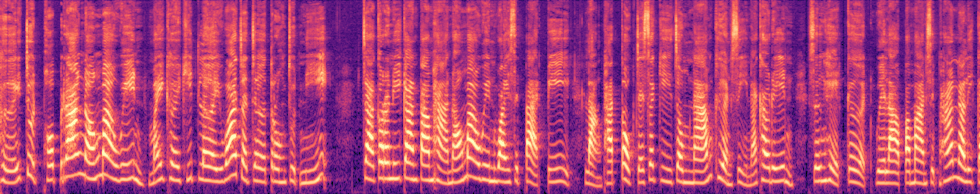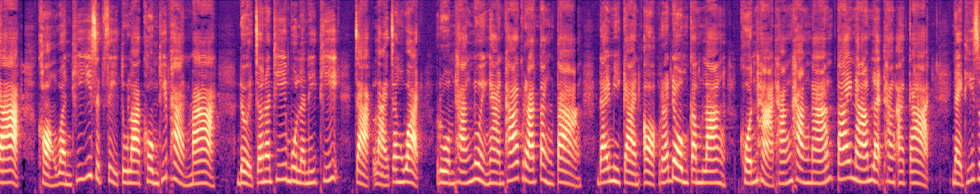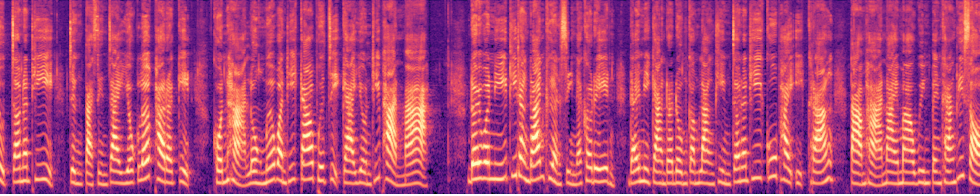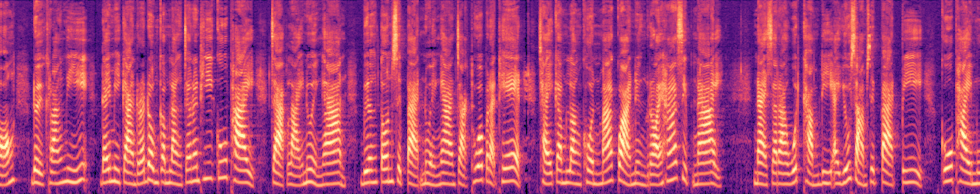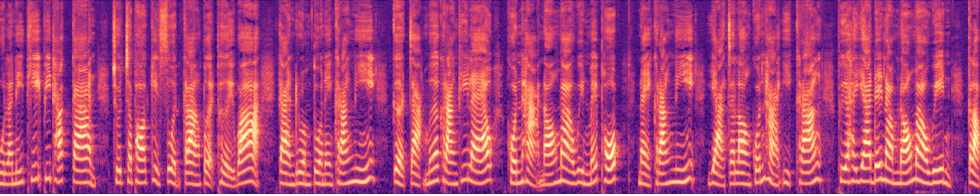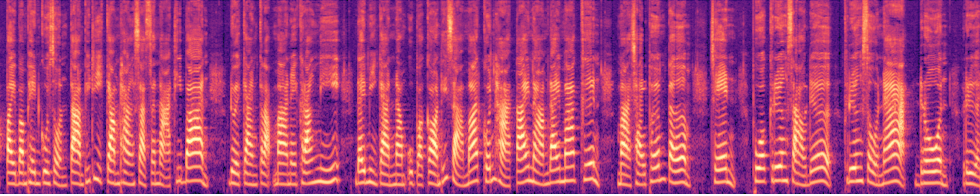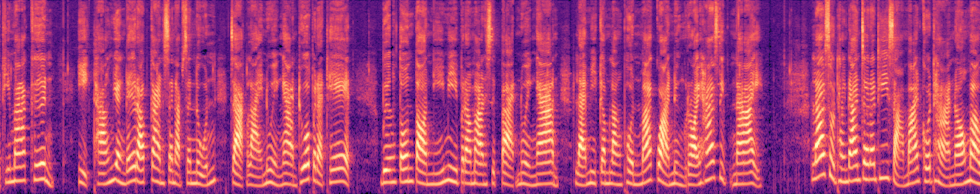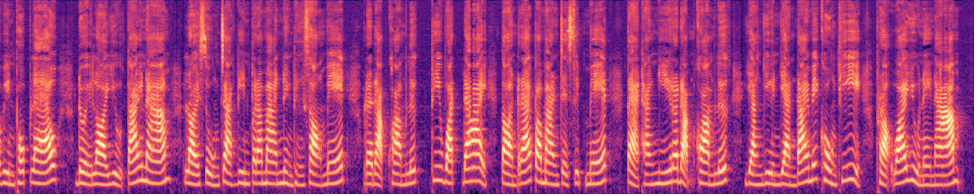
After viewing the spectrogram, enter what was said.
เผยจุดพบร่างน้องมาวิน ไม่เคยคิดเลยว่าจะเจอตรงจุดนี้ จากกรณีการตามหาน้องมาวินวัย 18 ปี หลังพัดตกเจสกีจมน้ำเขื่อนศรีนคริน ซึ่งเหตุเกิดเวลาประมาณ 15 นาฬิกาของวันที่ 24 ตุลาคมที่ผ่านมา โดยเจ้าหน้าที่มูลนิธิจากหลายจังหวัด รวมทั้งหน่วยงานภาครัฐต่างๆ ได้มีการออกระดมกำลัง ค้นหาทั้งทางน้ำใต้น้ำและทางอากาศ ในที่สุดเจ้าหน้าที่จึงตัดสินใจยกเลิกภารกิจ ค้นหาลงเมื่อวันที่ 9 พฤศจิกายนที่ผ่านมา โดยวันนี้ที่ทางด้านเขื่อนศรีนครินได้มีการระดมกำลังทีมเจ้าหน้าที่กู้ภัยอีกครั้ง ตามหานายมาวินเป็นครั้งที่สองโดยครั้งนี้ได้มีการระดมกำลังเจ้าหน้าที่กู้ภัย จากหลายหน่วยงาน เบื้องต้น 18 หน่วยงานจากทั่วประเทศ ใช้กำลังคนมากกว่า 150 นาย นายสราวุธขำดีอายุ 38 ปี กู้ภัยมูลนิธิพิทักษ์การ ชุดเฉพาะกิจส่วนกลางเปิดเผยว่า การรวมตัวในครั้งนี้ เกิดจากเมื่อครั้งที่แล้ว ค้นหาน้องมาวินไม่พบ ในครั้งนี้อยากจะลองค้นหาอีกครั้ง เพื่อให้ญาติได้นำน้องมาวิน กลับไปบำเพ็ญกุศลตามพิธีกรรมทางศาสนาที่บ้าน โดยการกลับมาในครั้งนี้ ได้มีการนำอุปกรณ์ที่สามารถค้นหาใต้น้ำได้มากขึ้น มาใช้เพิ่มเติม เช่น พวกเครื่องซาวเดอร์ เครื่องโซน่าโดรน เรือที่มากขึ้น อีกทั้งยังได้รับการสนับสนุนจากหลายหน่วยงานทั่วประเทศ เบื้องต้นตอนนี้มีประมาณ 18 หน่วยงาน และมีกำลังพลมากกว่า 150 นายล่าสุดทางด้านเจ้าหน้าที่สามารถค้นหาน้องมาวินพบแล้ว โดยลอยอยู่ใต้น้ำลอยสูงจากดินประมาณ 1-2 เมตร ระดับความลึกที่วัดได้ ตอนแรกประมาณ 70 เมตร แต่ทั้งนี้ระดับความลึกยังยืนยันได้ไม่คงที่ เพราะว่าอยู่ในน้ำ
